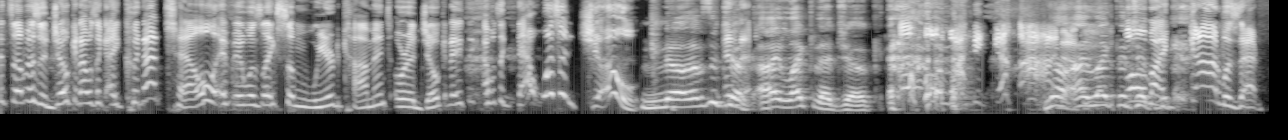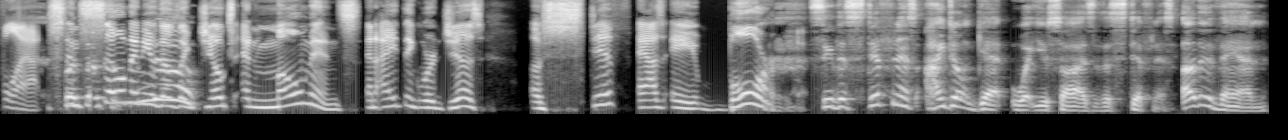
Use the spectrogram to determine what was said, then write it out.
itself as a joke, and I was like, I could not tell if it was like some weird comment or a joke, and I think I was like, that was a joke. No, that was a joke. I liked that joke. Oh my god! No, I like the oh my god, was that flat? And so many of those like jokes and moments, and I think we're just as stiff as a board. See, the stiffness, I don't get what you saw as the stiffness, other than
